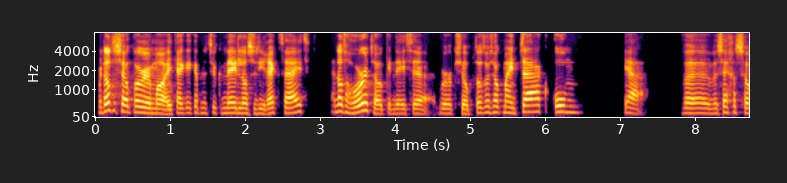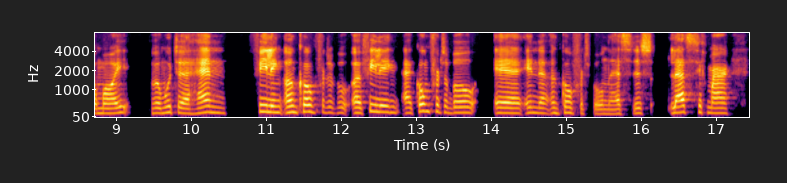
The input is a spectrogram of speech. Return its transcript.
Maar dat is ook wel weer mooi. Kijk, ik heb natuurlijk Nederlandse directheid. En dat hoort ook in deze workshop. Dat was ook mijn taak om ja, we, we zeggen het zo mooi, we moeten hen feeling uncomfortable, uh, feeling uh, comfortable uh, in de uncomfortableness. Dus laat ze zich maar,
